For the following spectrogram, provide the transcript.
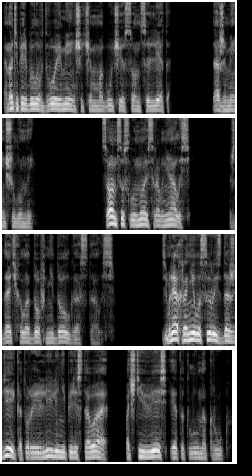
Оно теперь было вдвое меньше, чем могучее солнце лета, даже меньше луны. Солнце с луной сравнялось, Ждать холодов недолго осталось. Земля хранила сырость дождей, которые лили не переставая, почти весь этот лунокруг.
